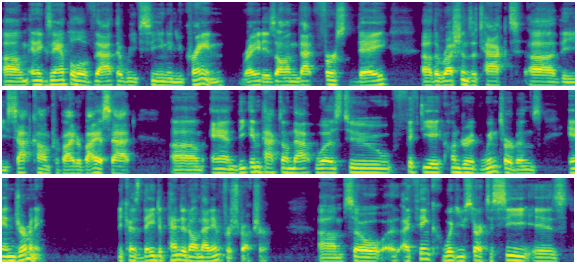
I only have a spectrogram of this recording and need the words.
Um, an example of that that we've seen in Ukraine, right, is on that first day, uh, the Russians attacked uh, the SATCOM provider Viasat Um, and the impact on that was to 5,800 wind turbines in Germany because they depended on that infrastructure. Um, so uh, I think what you start to see is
